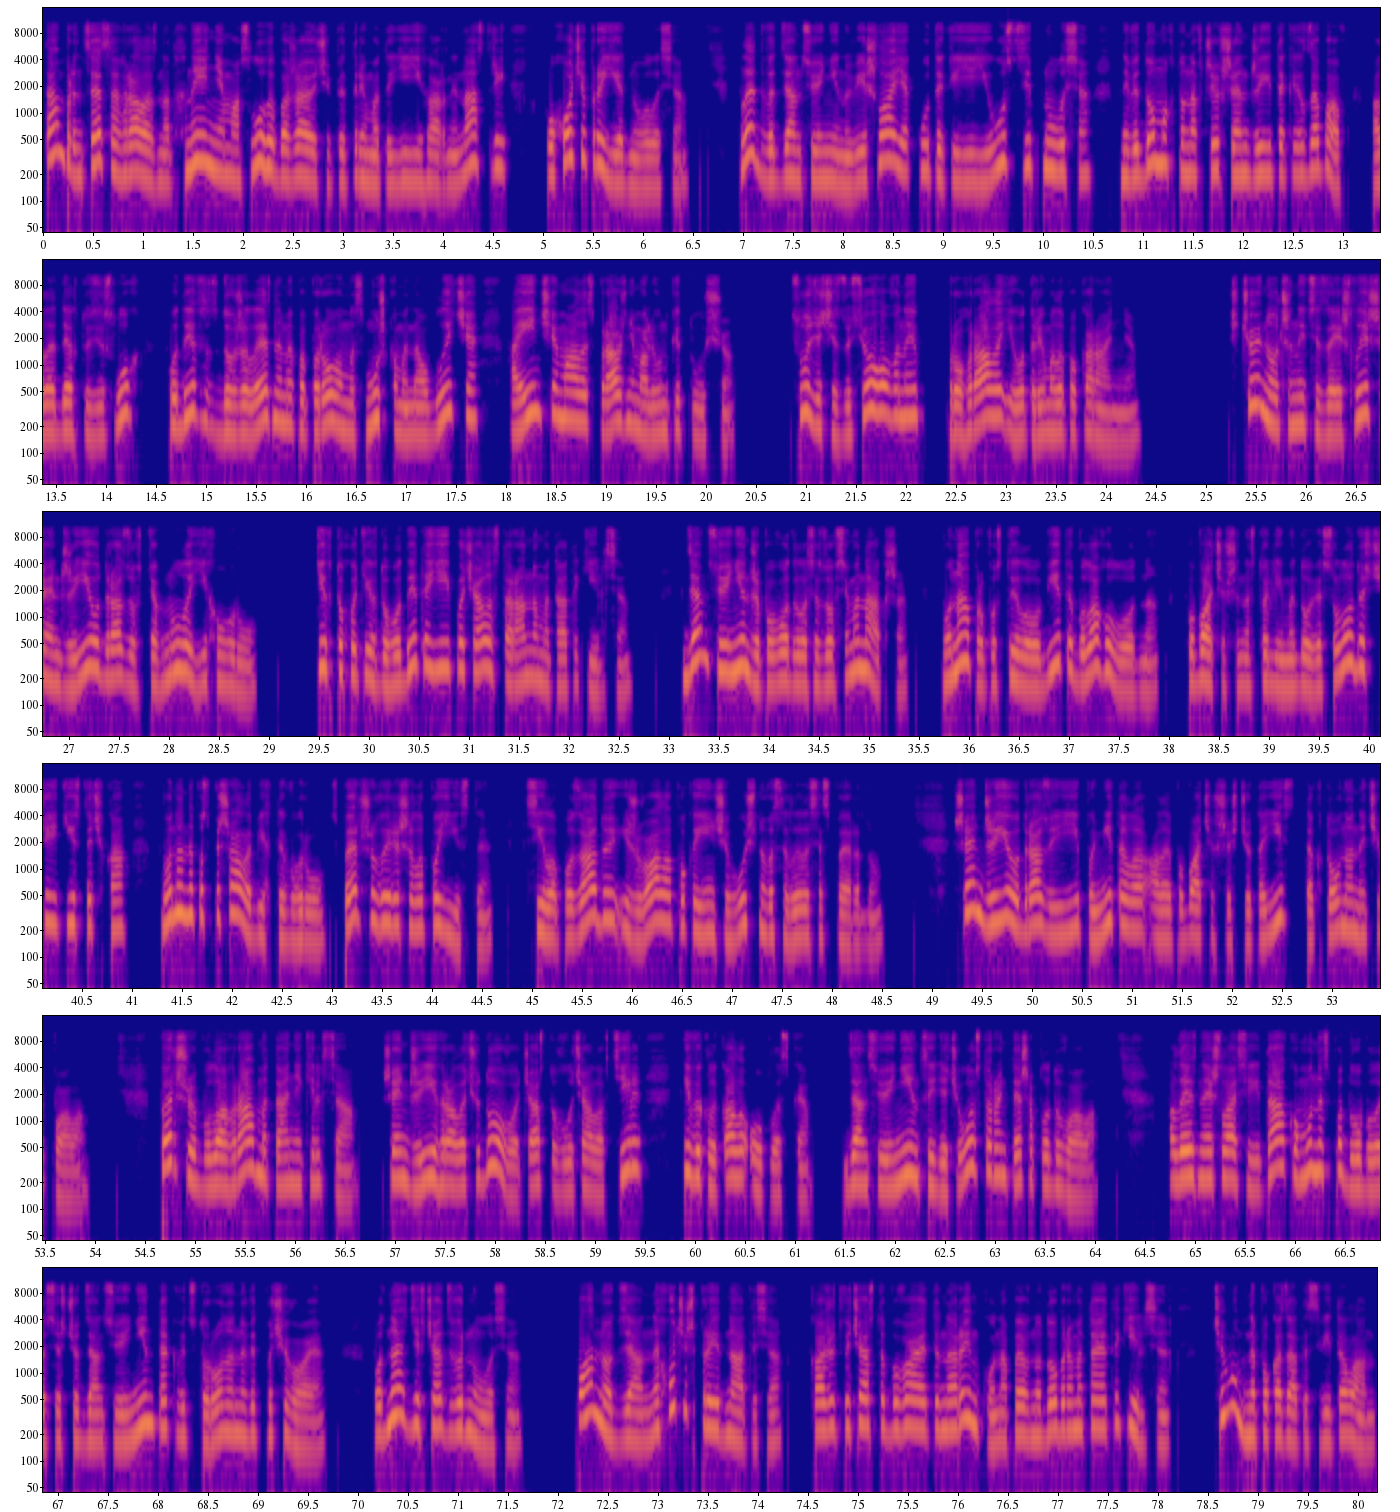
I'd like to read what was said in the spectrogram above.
Там принцеса грала з натхненням, а слуги, бажаючи підтримати її гарний настрій, охоче приєднувалися. Ледве Дзян Цюєнін увійшла, як кутики її уст зіпнулися. Невідомо, хто навчив Шенджії таких забав, але дехто зі слуг ходив з довжелезними паперовими смужками на обличчі, а інші мали справжні малюнки тущу. Судячи з усього, вони програли і отримали покарання. Щойно учениці зайшли, Шенджії одразу втягнула їх у гру. Ті, хто хотів догодити їй, почали старанно метати кільця. Дзян Сюєнін поводилася зовсім інакше. Вона пропустила обід і була голодна. Побачивши на столі медові солодощі і тістечка, вона не поспішала бігти в гру, спершу вирішила поїсти. Сіла позаду і жувала, поки інші гучно веселилися спереду. Шен Джиї одразу її помітила, але, побачивши, що та їсть, тактовно не чіпала. Першою була гра в метання кільця. Шен Джиї грала чудово, часто влучала в ціль і викликала оплески. Дзян Сюєнін, сидячи осторонь, теж аплодувала. Але знайшлася і та, кому не сподобалося, що Дзян Сюєнін так відсторонено відпочиває. Одна з дівчат звернулася. Панно Дзян, не хочеш приєднатися? Кажуть, ви часто буваєте на ринку, напевно, добре метаєте кільця. Чому б не показати свій талант?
